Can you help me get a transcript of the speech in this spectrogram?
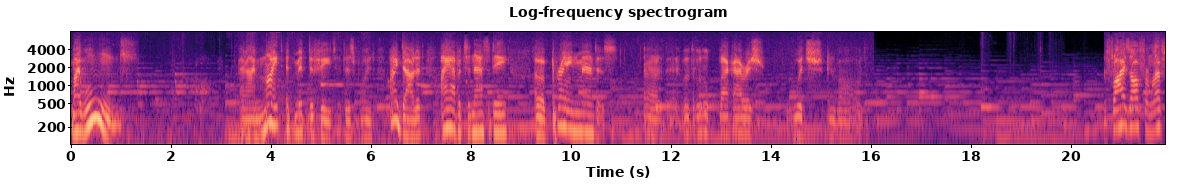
My wounds and I might admit defeat at this point. I doubt it. I have a tenacity of a praying mantis uh, with a little black Irish witch involved. It flies off from left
